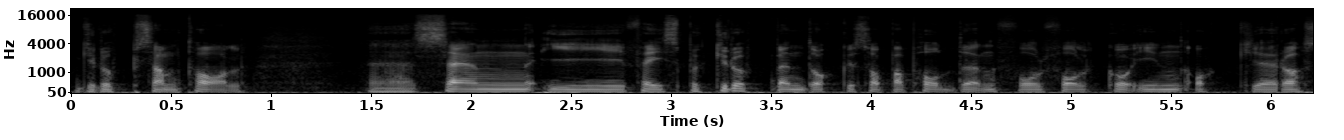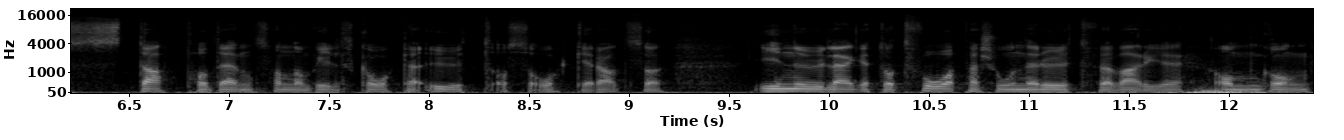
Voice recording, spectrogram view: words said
gruppsamtal. Eh, sen i Facebookgruppen Dokusåpa-podden får folk gå in och rösta på den som de vill ska åka ut och så åker alltså i nuläget då två personer ut för varje omgång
